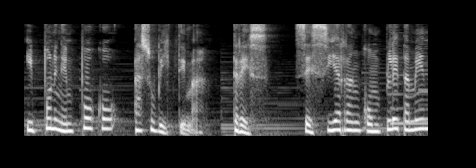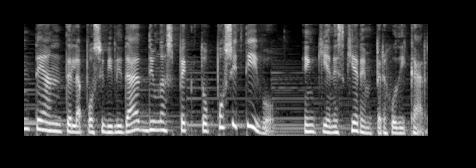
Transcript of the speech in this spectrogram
y ponen en poco a su víctima. 3. Se cierran completamente ante la posibilidad de un aspecto positivo en quienes quieren perjudicar.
